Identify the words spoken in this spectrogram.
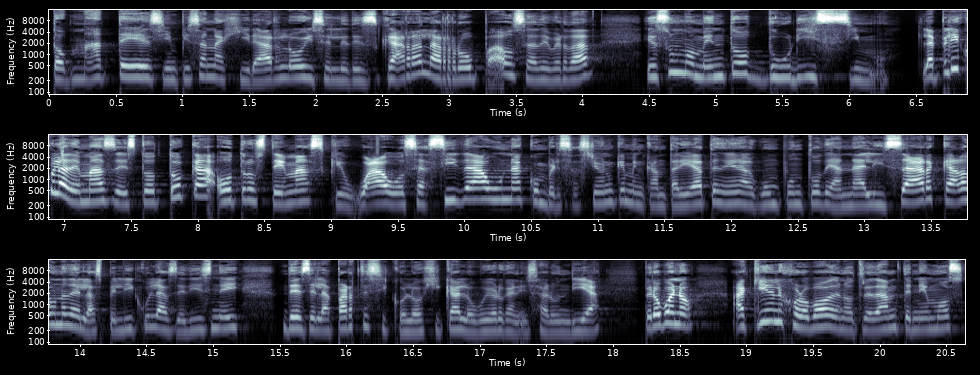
tomates y empiezan a girarlo y se le desgarra la ropa, o sea, de verdad, es un momento durísimo. La película, además de esto, toca otros temas que, wow, o sea, sí da una conversación que me encantaría tener en algún punto de analizar cada una de las películas de Disney desde la parte psicológica, lo voy a organizar un día. Pero bueno, aquí en el Jorobado de Notre Dame tenemos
